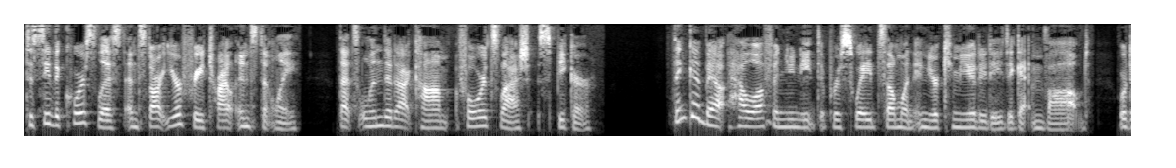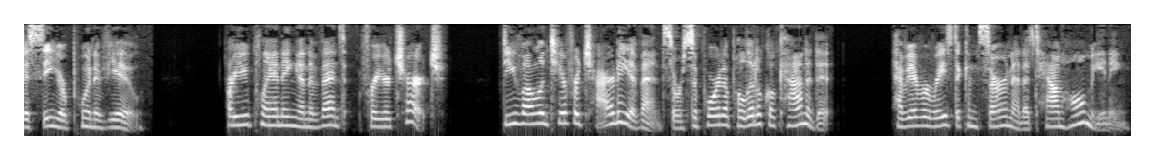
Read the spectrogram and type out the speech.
to see the course list and start your free trial instantly. That's lynda.com forward slash speaker. Think about how often you need to persuade someone in your community to get involved or to see your point of view. Are you planning an event for your church? Do you volunteer for charity events or support a political candidate? Have you ever raised a concern at a town hall meeting?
